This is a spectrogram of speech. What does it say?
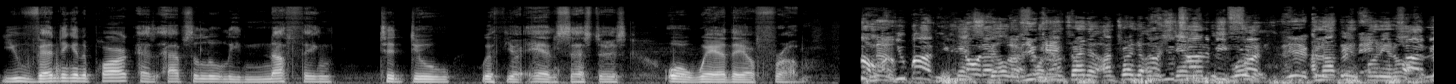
You vending in the park has absolutely nothing to do with your ancestors or where they are from. No, No. you bonded. You You, can't know that. spell that You for me. can't- I'm trying to I'm trying to No, you're understand trying what to be this word funny. is. Yeah, 'cause I'm not being funny at all. Let me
